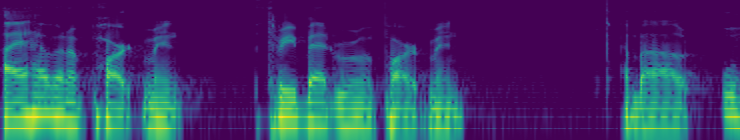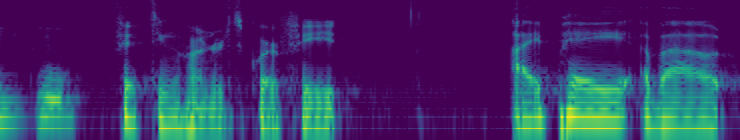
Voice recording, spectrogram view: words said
I have an apartment, three bedroom apartment, about Mm-hmm. hundred square feet. I pay about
